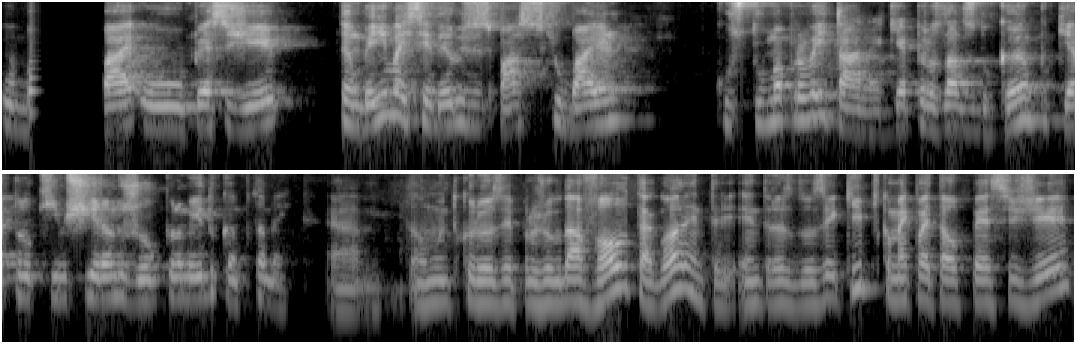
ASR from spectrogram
o, o PSG também vai ceder os espaços que o Bayern costuma aproveitar, né? Que é pelos lados do campo, que é pelo Kimmich girando o jogo pelo meio do campo também. É, então, muito curioso aí pelo jogo da volta agora entre, entre as duas equipes, como é que vai estar o PSG.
